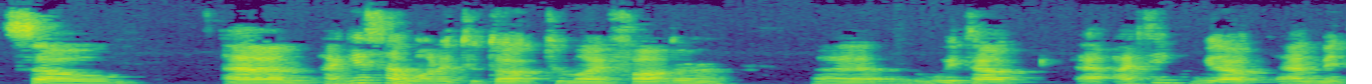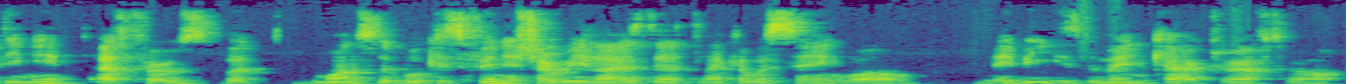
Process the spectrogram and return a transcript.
So um, I guess I wanted to talk to my father without, I think without admitting it at first, but once the book is finished, I realized that, like I was saying, well, maybe he's the main character after all.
